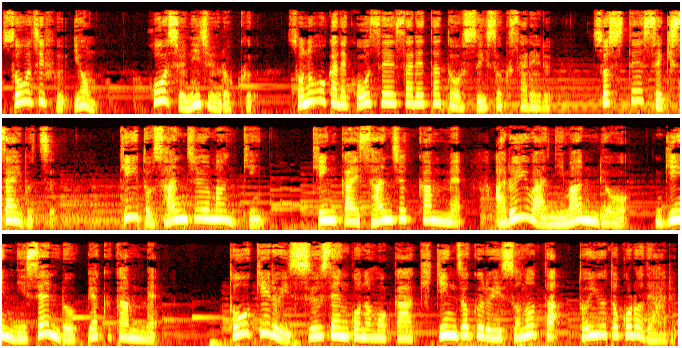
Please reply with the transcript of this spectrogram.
掃除府4、報酬26、その他で構成されたと推測される。そして積載物、キート30万金、金塊30貫目、あるいは2万両、銀2600貫目、陶器類数千個のほか貴金属類その他というところである。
